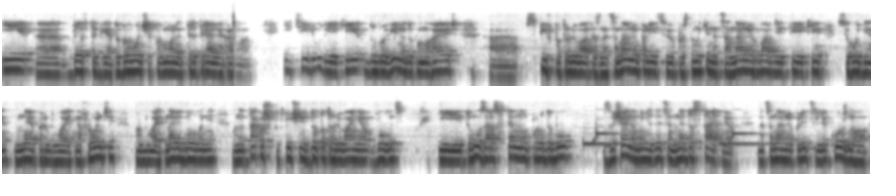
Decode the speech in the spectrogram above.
і е, ДФТГ, добровольчі формування територіальних громад, і ті люди, які добровільно допомагають е, співпатрулювати з національною поліцією, представники національної гвардії, ті, які сьогодні не перебувають на фронті, перебувають на відновленні. Вони також підключені до патрулювання вулиць, і тому зараз в темну пору добу, звичайно, мені здається, недостатньо національної поліції для кожного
